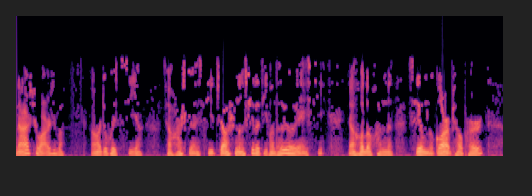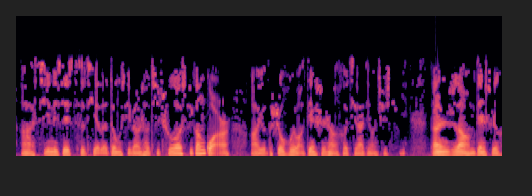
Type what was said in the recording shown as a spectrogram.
拿着去玩去吧。然后就会吸呀，小孩喜欢吸，只要是能吸的地方，他都愿意吸。然后的话呢，吸我们的锅碗瓢盆啊，吸那些磁铁的东西，比方说汽车吸钢管啊，有的时候会往电视上和其他地方去吸。当然知道我们电视和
